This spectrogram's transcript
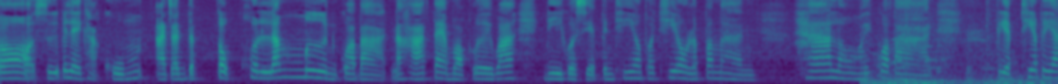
ก็ซื้อไปเลยค่ะคุ้ม อาจจะตกคนละหมื่นกว่าบาทนะคะ แต่บอกเลยว่าดีกว่าเสียเป็นเที่ยวเพราะเที่ยวละประมาณ 500 กว่าบาท เปรียบเทียบระยะ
